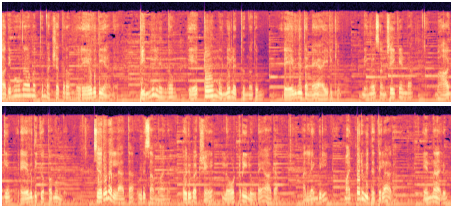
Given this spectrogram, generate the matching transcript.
പതിമൂന്നാമത്തെ നക്ഷത്രം രേവതിയാണ്. പിന്നിൽ നിന്നും ഏറ്റവും മുന്നിലെത്തുന്നതും രേവതി തന്നെ ആയിരിക്കും. നിങ്ങൾ സംശയിക്കേണ്ട ഭാഗ്യം രേവതിക്കൊപ്പമുണ്ട്. ചെറുതല്ലാത്ത ഒരു സമ്മാനം ഒരുപക്ഷെ ലോട്ടറിയിലൂടെ ആകാം അല്ലെങ്കിൽ മറ്റൊരു വിധത്തിലാകാം. എന്നാലും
